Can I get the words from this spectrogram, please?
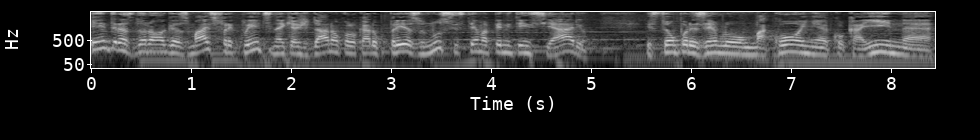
Entre as drogas mais frequentes, né, que ajudaram a colocar o preso no sistema penitenciário, estão, por exemplo, maconha, cocaína,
